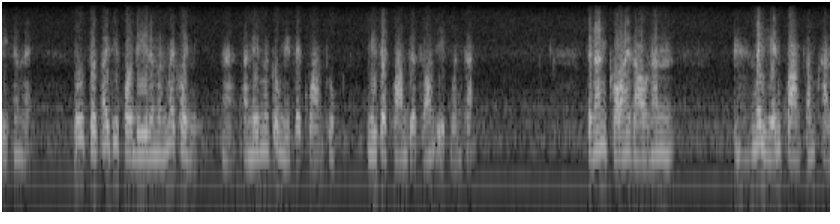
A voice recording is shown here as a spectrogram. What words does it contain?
อีกนั่นแหละ รู้สึกไอ้ที่พอดีแล้วมันไม่ค่อยมีนะ อันนี้มันก็มีแต่ความทุกข์ มีแต่ความเดือดร้อนอีกเหมือนกัน ฉะนั้นขอให้เรานั้นได้เห็นความสำคัญ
